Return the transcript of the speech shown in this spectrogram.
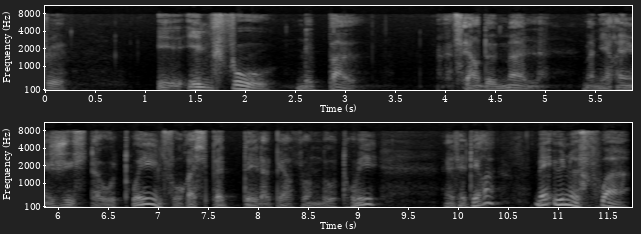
qu'il faut ne pas faire de mal de manière injuste à autrui, il faut respecter la personne d'autrui, etc. Mais une fois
